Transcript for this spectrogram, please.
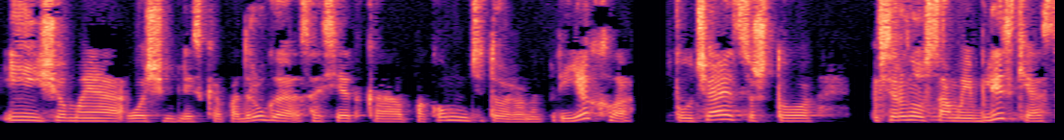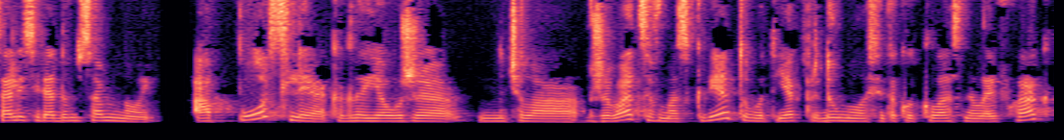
И еще моя очень близкая подруга, соседка по комнате тоже, она переехала. Получается, что все равно самые близкие остались рядом со мной. А после, когда я уже начала вживаться в Москве, то вот я придумала себе такой классный лайфхак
